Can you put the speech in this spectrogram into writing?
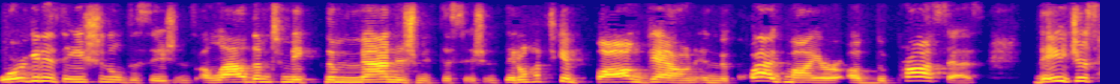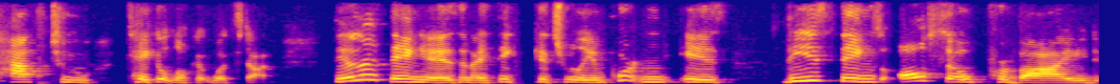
organizational decisions, allow them to make the management decisions. They don't have to get bogged down in the quagmire of the process. They just have to take a look at what's done. The other thing is, and I think it's really important, is these things also provide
